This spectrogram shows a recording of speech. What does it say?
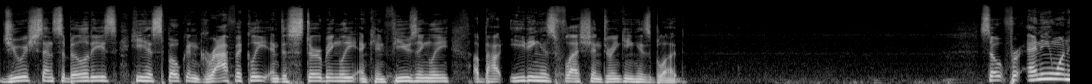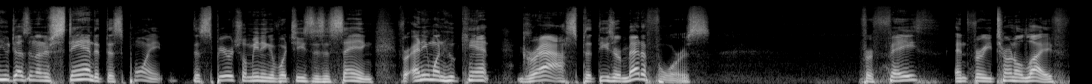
Jewish sensibilities, he has spoken graphically and disturbingly and confusingly about eating his flesh and drinking his blood. So, for anyone who doesn't understand at this point the spiritual meaning of what Jesus is saying, for anyone who can't grasp that these are metaphors for faith and for eternal life,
